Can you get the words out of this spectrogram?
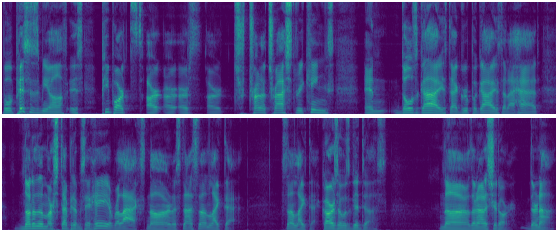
But what pisses me off is people are are are are, are trying to trash Three Kings, and those guys, that group of guys that I had, none of them are stepping up and saying, "Hey, relax." No, it's not. It's not like that. It's not like that. Garza was good to us. No, they're not a shidor. They're not.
